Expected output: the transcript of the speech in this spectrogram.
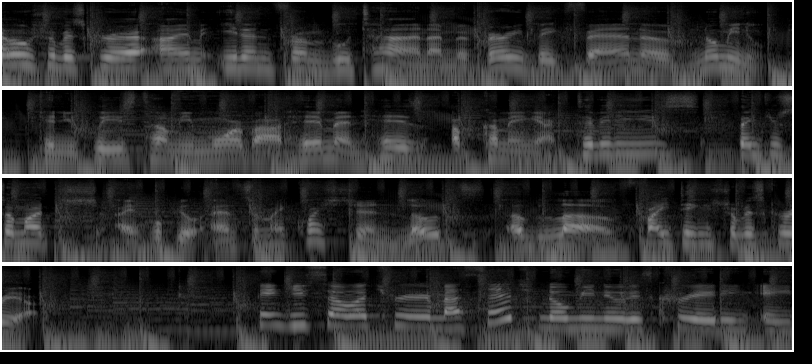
Hello, Showbiz Korea. I'm Eden from Bhutan. I'm a very big fan of No Min-woo. Can you please tell me more about him and his upcoming activities? Thank you so much. I hope you'll answer my question. Loads of love. Fighting Showbiz Korea. Thank you so much for your message. No Min-woo is creating a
